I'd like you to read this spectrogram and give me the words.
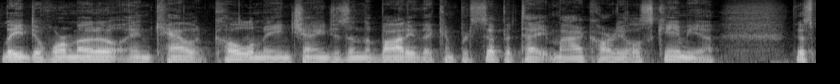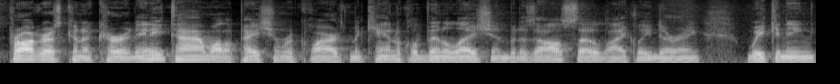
lead to hormonal and catecholamine changes in the body that can precipitate myocardial ischemia. This progress can occur at any time while a patient requires mechanical ventilation, but is also likely during weakening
